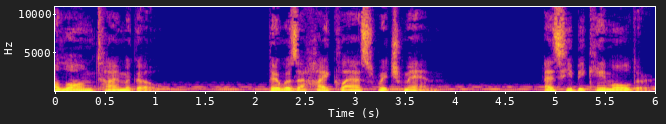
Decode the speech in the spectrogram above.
A long time ago. There was a high-class rich man. As he became older,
